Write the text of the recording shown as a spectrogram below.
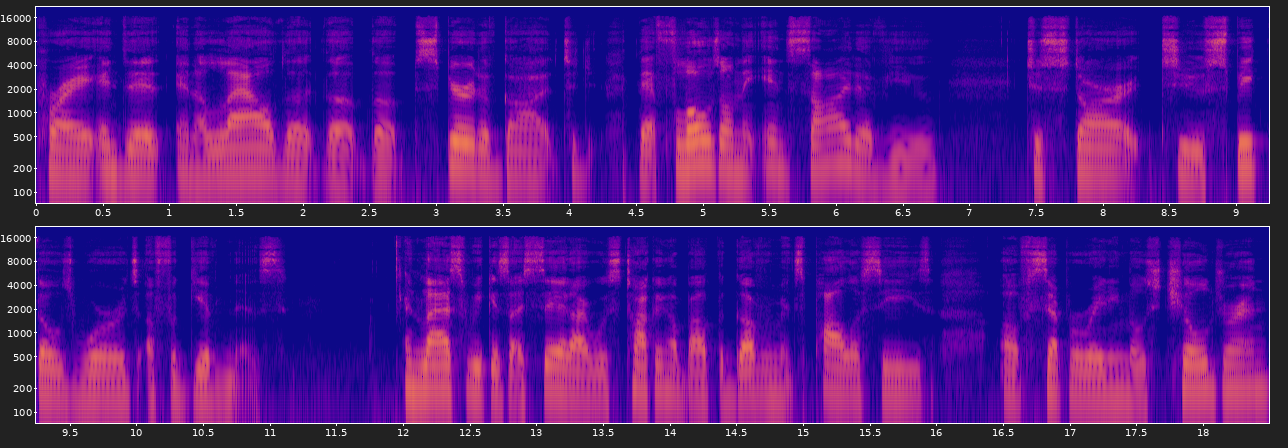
pray and did and allow the the the spirit of God to that flows on the inside of you to start to speak those words of forgiveness. And last week as I said I was talking about the government's policies of separating those children.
